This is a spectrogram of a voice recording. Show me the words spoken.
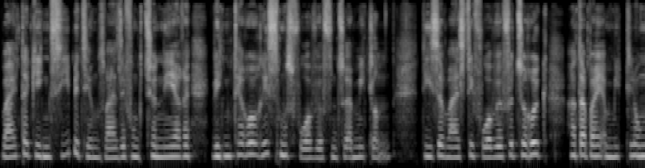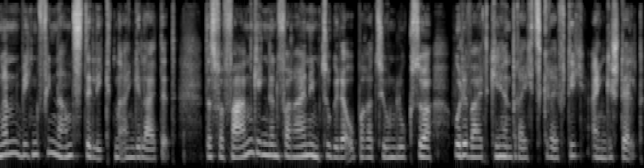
weiter gegen sie bzw. Funktionäre wegen Terrorismusvorwürfen zu ermitteln. Diese weist die Vorwürfe zurück, hat dabei Ermittlungen wegen Finanzdelikten eingeleitet. Das Verfahren gegen den Verein im Zuge der Operation Luxor wurde weitgehend rechtskräftig eingestellt.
